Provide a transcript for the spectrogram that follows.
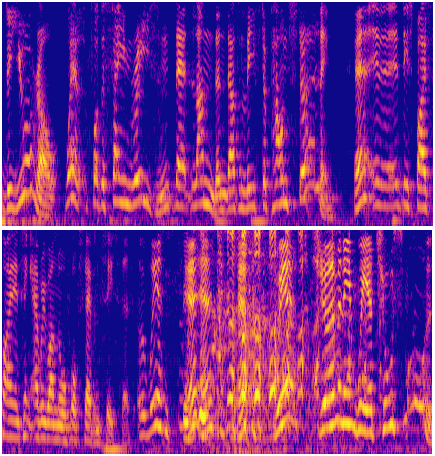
the euro? Well, for the same reason that London doesn't leave the pound sterling. Eh, uh, despite financing everyone north of Seven Sisters, uh, we're, eh, eh, eh, we're Germany. We're too small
